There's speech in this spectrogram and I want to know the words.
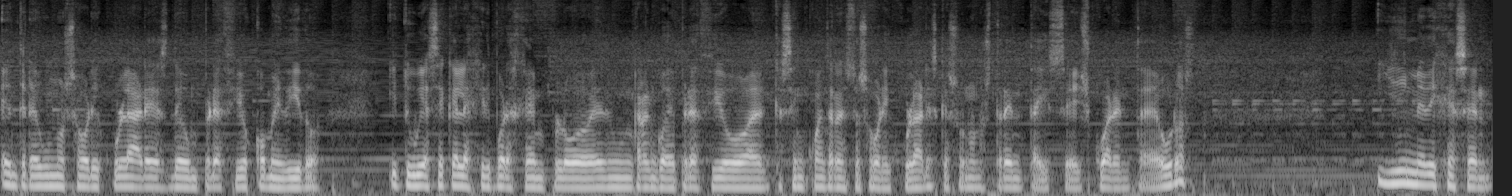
entre unos auriculares de un precio comedido y tuviese que elegir, por ejemplo, en un rango de precio en que se encuentran estos auriculares, que son unos 36-40 euros, y me dijesen,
